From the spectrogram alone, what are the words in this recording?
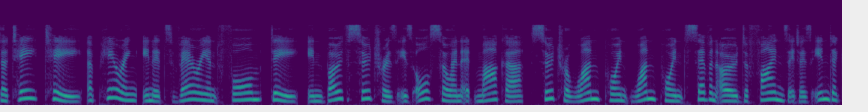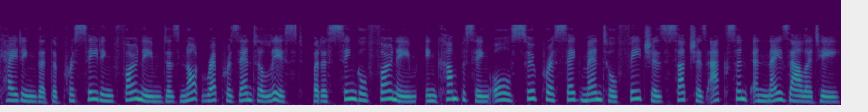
The t, t appearing in its variant form d in both sutras is also an it marker. Sutra 1.1.70 defines it as indicating that the preceding phoneme does not represent a list, but a single phoneme, encompassing all supra-segmental features such as accent and nasality.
